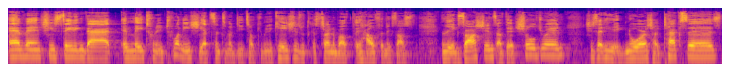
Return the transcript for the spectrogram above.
And then she's stating that in May 2020, she had sent him a detailed communications with concern about the health and, exhaust- and the exhaustions of their children. She said he ignores her texts.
